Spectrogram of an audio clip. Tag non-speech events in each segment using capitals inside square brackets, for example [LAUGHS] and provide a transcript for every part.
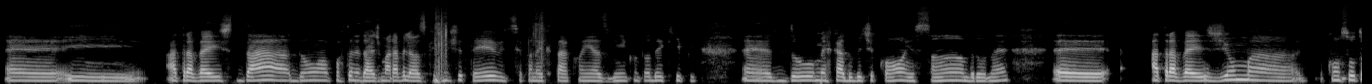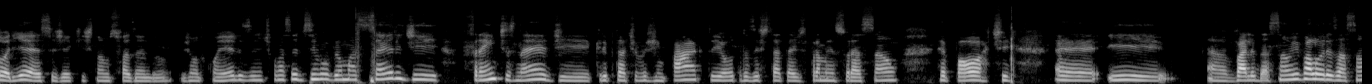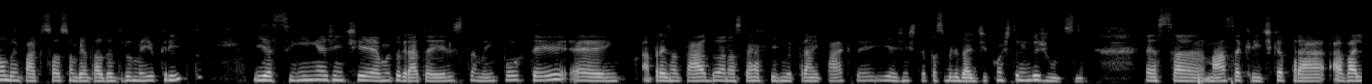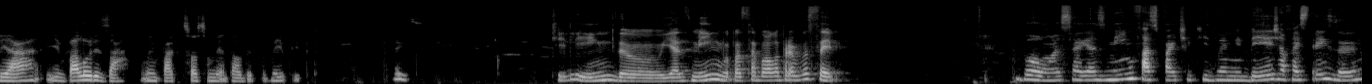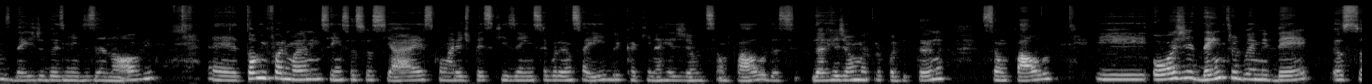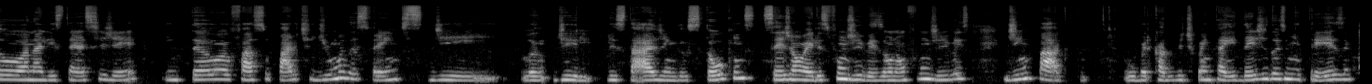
É, e através da, de uma oportunidade maravilhosa que a gente teve de se conectar com Yasmin, com toda a equipe é, do mercado Bitcoin, Sandro, né, é, através de uma consultoria SG que estamos fazendo junto com eles, a gente começa a desenvolver uma série de frentes, né, de criptoativos de impacto e outras estratégias para mensuração, reporte é, e validação e valorização do impacto socioambiental dentro do meio cripto. E assim a gente é muito grato a eles também por ter é, apresentado a nossa terra firme para impacto e a gente ter a possibilidade de ir construindo juntos né? essa massa crítica para avaliar e valorizar o impacto socioambiental dentro do meio cripto. É isso. Que lindo! Yasmin, vou passar a bola para você. Bom, eu sou a Yasmin, faço parte aqui do MB já faz três anos, desde 2019. Estou é, me formando em Ciências Sociais, com área de pesquisa em Segurança Hídrica aqui na região de São Paulo, da, da região metropolitana São Paulo. E hoje, dentro do MB, eu sou analista ESG, então eu faço parte de uma das frentes de de listagem dos tokens, sejam eles fungíveis ou não fungíveis, de impacto. O mercado Bitcoin está aí desde 2013,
